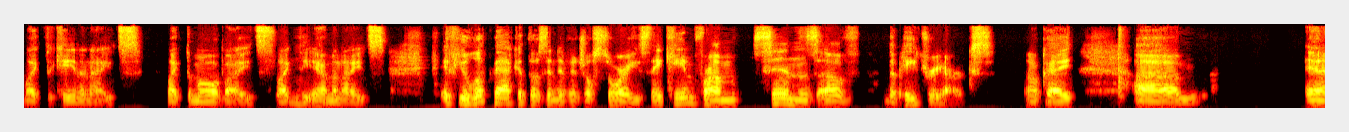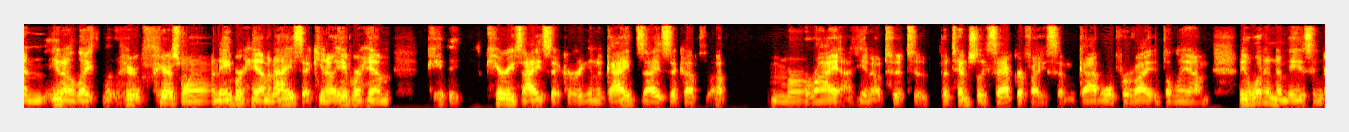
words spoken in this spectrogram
like the Canaanites, like the Moabites, like mm-hmm. the Ammonites. If you look back at those individual stories, they came from sins of the patriarchs. Okay. Um, and, you know, like here, here's one Abraham and Isaac. You know, Abraham carries Isaac or, you know, guides Isaac up, up Moriah, you know, to, to potentially sacrifice him. God will provide the lamb. I mean, what an amazing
